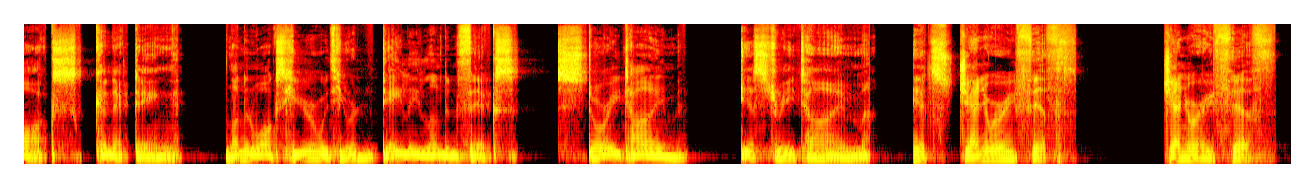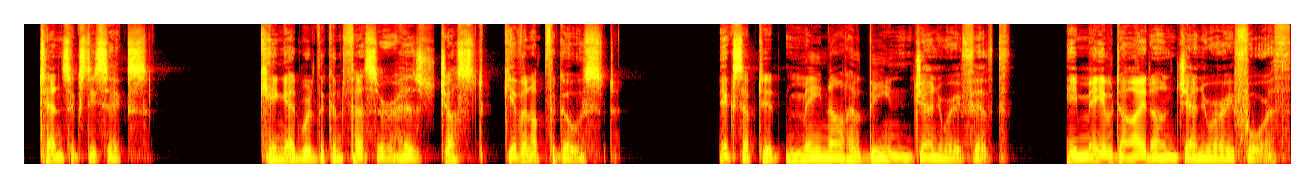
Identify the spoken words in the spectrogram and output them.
Walks Connecting. London Walks here with your daily London fix. Story time, history time. It's January 5th. January 5th, 1066. King Edward the Confessor has just given up the ghost. Except it may not have been January 5th. He may have died on January 4th.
